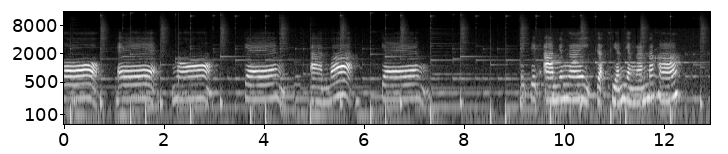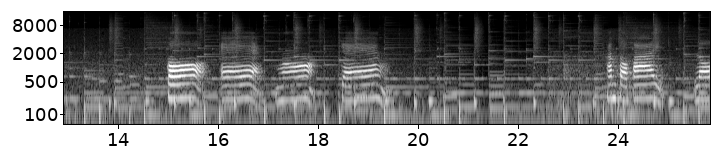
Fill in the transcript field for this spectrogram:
กอ แอ งอ แกง อ่านว่า แกง เด็กๆอ่านยังไงจะเขียนอย่างนั้นนะคะ กอ แอ งอ แกง คำต่อไปลอ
